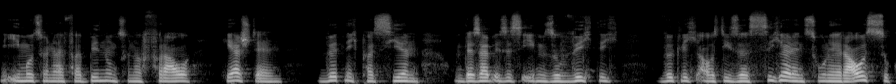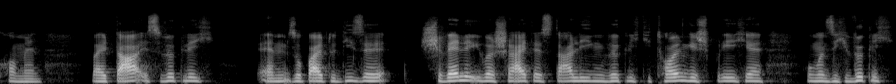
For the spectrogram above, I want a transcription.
eine emotionale Verbindung zu einer Frau herstellen? Wird nicht passieren. Und deshalb ist es eben so wichtig, wirklich aus dieser sicheren Zone rauszukommen, weil da ist wirklich, ähm, sobald du diese Schwelle überschreitest, da liegen wirklich die tollen Gespräche, wo man sich wirklich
